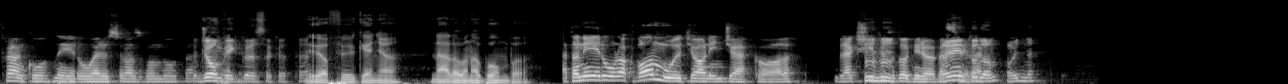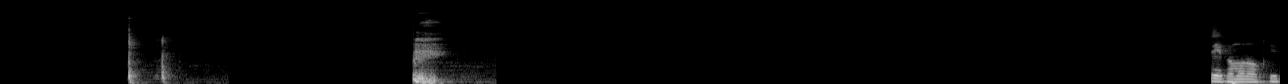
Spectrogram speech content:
Franco Nero először azt gondolta. A John Wickből szökött el. Ő a főgenya. Nála van a bomba. Hát a Nérónak van múltja a ninjákkal. Black Sheep, Mhm. tudod, miről beszélek. én tudom, hogy ne. Szép a monoklid.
